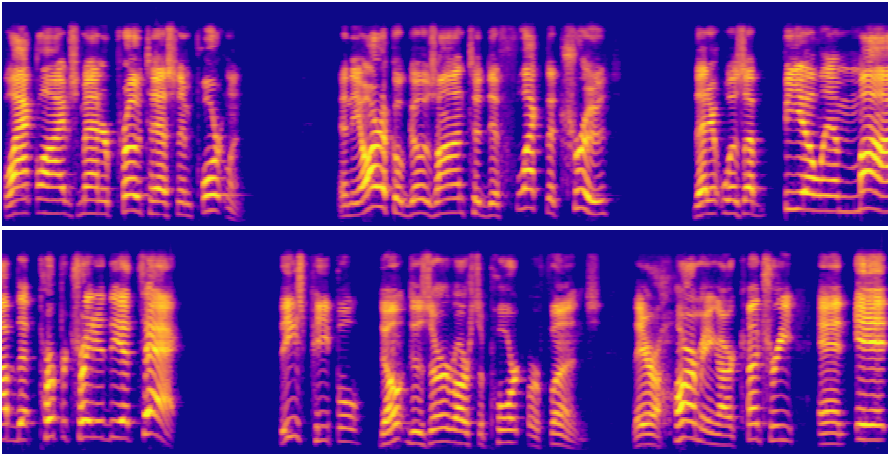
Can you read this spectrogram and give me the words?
Black Lives Matter protest in Portland. And the article goes on to deflect the truth that it was a BLM mob that perpetrated the attack. These people don't deserve our support or funds. They are harming our country and it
